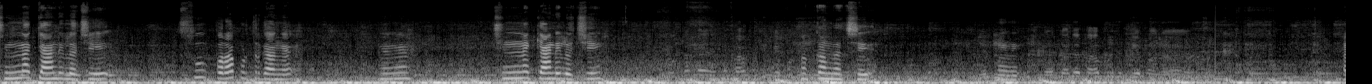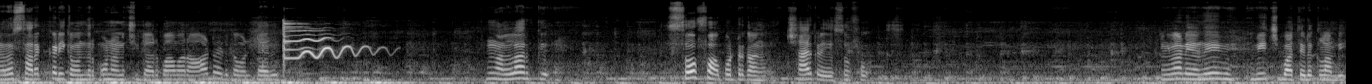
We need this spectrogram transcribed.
சின்ன கேண்டில் வச்சு சூப்பராக கொடுத்துருக்காங்க. சின்ன கேண்டில் வச்சு உட்காந்தா கேட்பாங்க அதான் சரக்கு அடிக்க வந்திருக்கோம்னு நினச்சிக்கிட்டாருப்பா அவர் ஆர்டர் எடுக்க வந்துட்டாரு. நல்லா இருக்கு. சோஃபா போட்டிருக்காங்க. சேர் கிடையாது சோஃபா. இங்கெல்லாம் நீ வந்து பீச் பாத் எடுக்கலாம் அப்படி.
